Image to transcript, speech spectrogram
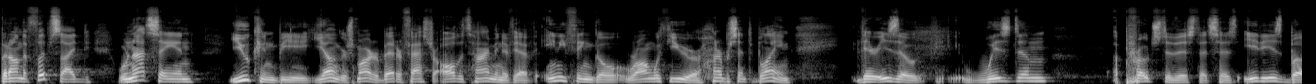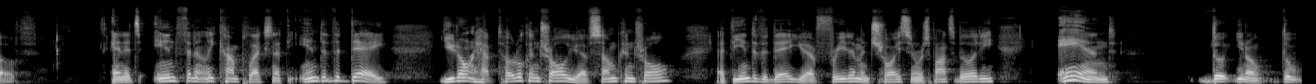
But on the flip side, we're not saying you can be younger, smarter, better, faster all the time, and if you have anything go wrong with you, you're 100 percent to blame. There is a wisdom approach to this that says it is both, and it's infinitely complex. And at the end of the day, you don't have total control. You have some control. At the end of the day, you have freedom and choice and responsibility, and the you know the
